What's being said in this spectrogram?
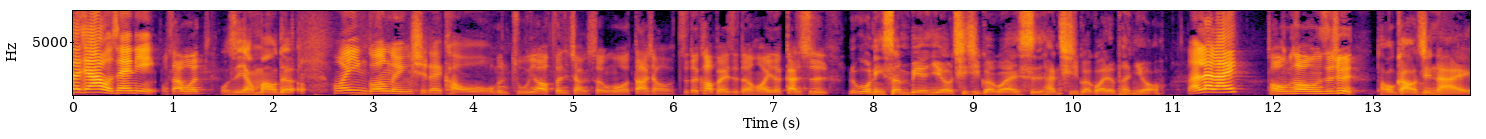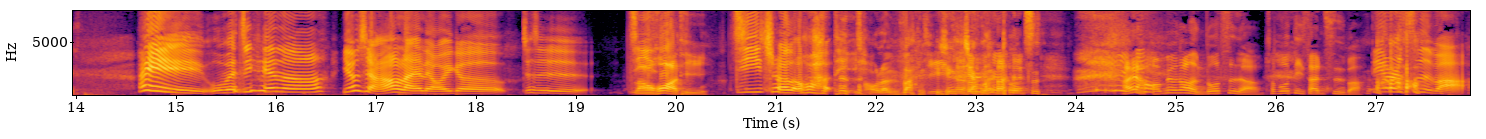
大家好，我是 Annie，我是阿文，我是养猫的，欢迎光临史内考。我我们主要分享生活大小值得靠北、值得怀疑的干事。如果你身边也有奇奇怪怪的事和奇奇怪怪的朋友，来来来，通通私讯投稿进来。嘿，我们今天呢又想要来聊一个就是老话题，机车的话题。炒冷饭已经讲很多次，还好没有到很多次啊，差不多第三次吧，第二次吧。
